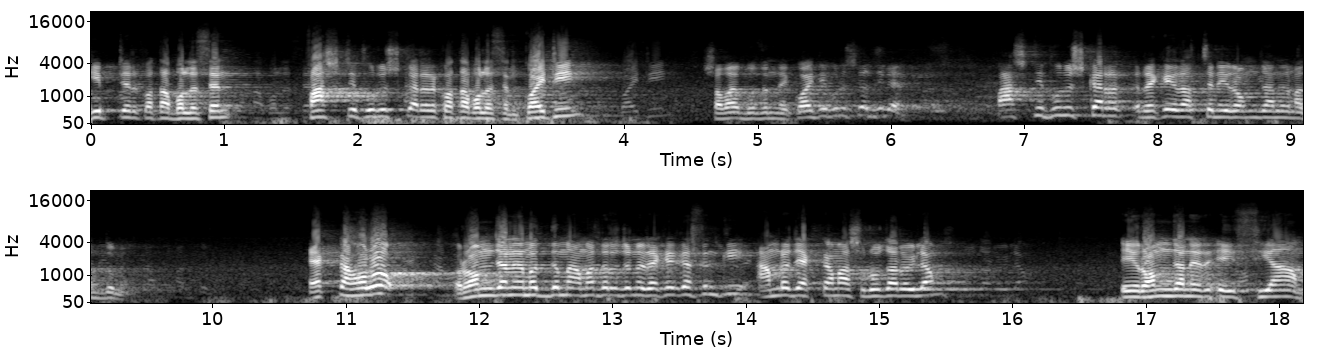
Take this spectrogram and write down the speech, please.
গিফটের কথা বলেছেন পাঁচটি পুরস্কারের কথা বলেছেন। কয়টি? সবাই বুঝেন নাই, কয়টি পুরস্কার দিবেন? পাঁচটি পুরস্কার রেখে যাচ্ছেন এই রমজানের মাধ্যমে। একটা হলো, রমজানের মাধ্যমে আমাদের জন্য রেখে গেছেন কি? আমরা যে একটা মাস রোজা রইলাম, এই রমজানের এই সিয়াম,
